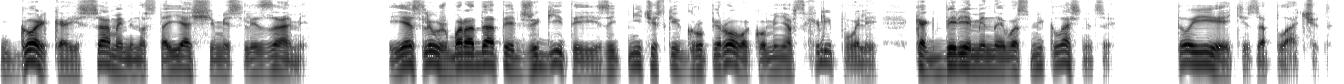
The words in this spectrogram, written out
Горько и самыми настоящими слезами. Если уж бородатые джигиты из этнических группировок у меня всхлипывали, как беременные восьмиклассницы, то и эти заплачут.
